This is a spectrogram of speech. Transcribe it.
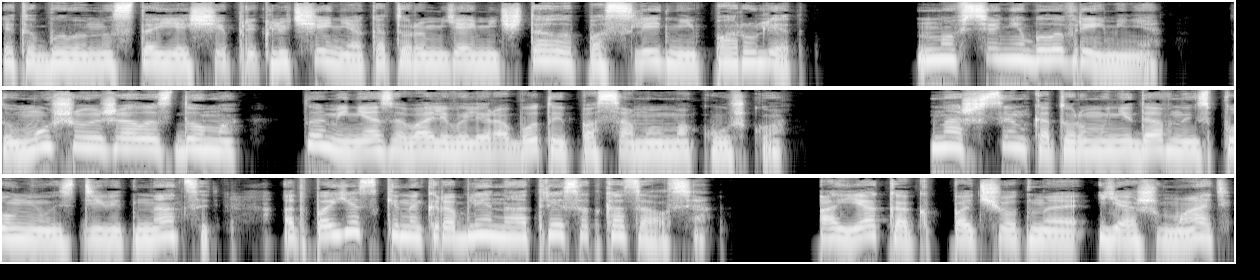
Это было настоящее приключение, о котором я мечтала последние пару лет. Но все не было времени. То муж уезжал из дома, то меня заваливали работой по самую макушку. Наш сын, которому недавно исполнилось 19, от поездки на корабле на отрез отказался. А я, как почетная «я ж мать»,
